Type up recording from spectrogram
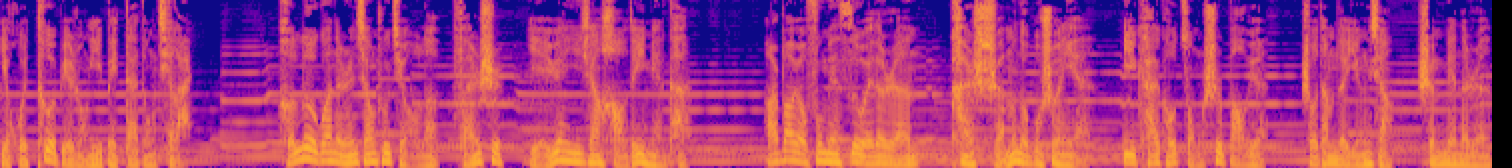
也会特别容易被带动起来。和乐观的人相处久了，凡事也愿意向好的一面看。而抱有负面思维的人，看什么都不顺眼。一开口总是抱怨，受他们的影响，身边的人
